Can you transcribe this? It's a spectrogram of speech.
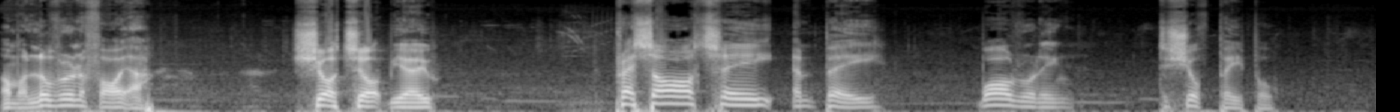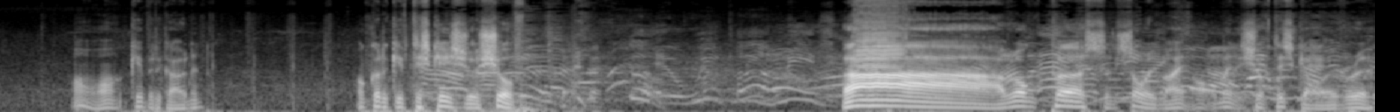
I'm a lover and a fighter. Shut up, you. Press RT and B while running to shove people. Oh, I'll give it a go then. I've got to give this geezer a shove. Ah, wrong person. Sorry, mate. I meant to shove this guy over here,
